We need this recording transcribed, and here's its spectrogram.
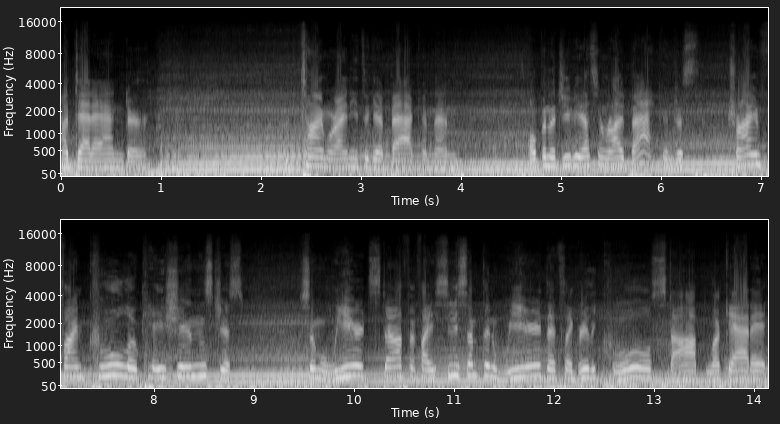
a dead end or a time where I need to get back and then open the GPS and ride back and just try and find cool locations, just some weird stuff. If I see something weird that's like really cool, stop, look at it.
